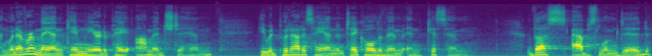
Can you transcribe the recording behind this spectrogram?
And whenever a man came near to pay homage to him, he would put out his hand and take hold of him and kiss him. Thus Absalom did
